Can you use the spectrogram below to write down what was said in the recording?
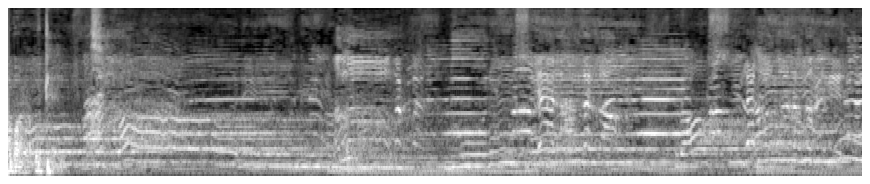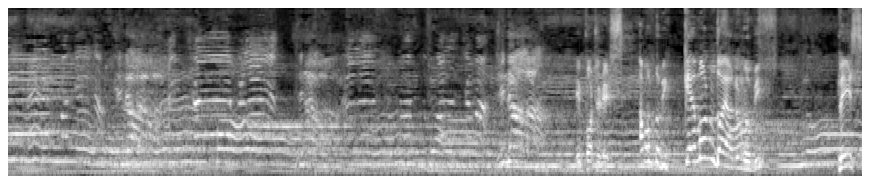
আবার উঠেন। আমার নবী কেমন দয়ালু নবী? প্লিজ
